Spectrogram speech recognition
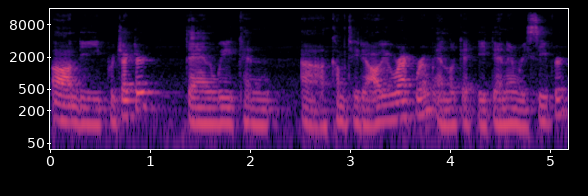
on the projector, then we can uh, come to the audio rack room and look at the Denon receiver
